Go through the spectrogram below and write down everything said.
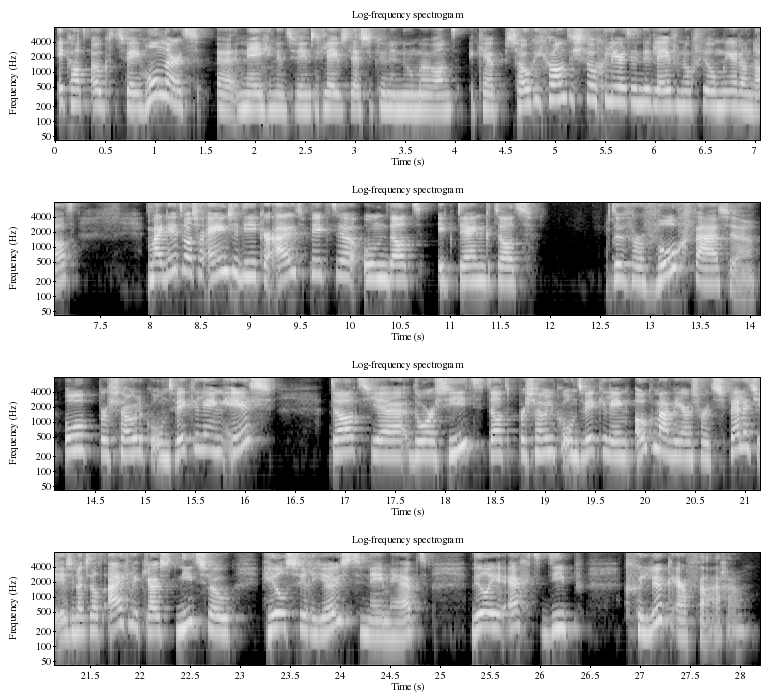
Ik had ook 229 levenslessen kunnen noemen, want ik heb zo gigantisch veel geleerd in dit leven, nog veel meer dan dat. Maar dit was er eentje die ik eruit pikte, omdat ik denk dat de vervolgfase op persoonlijke ontwikkeling is dat je doorziet dat persoonlijke ontwikkeling ook maar weer een soort spelletje is. En dat je dat eigenlijk juist niet zo heel serieus te nemen hebt. Wil je echt diep geluk ervaren.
